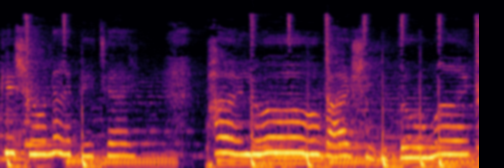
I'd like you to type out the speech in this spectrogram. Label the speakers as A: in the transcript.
A: তোমাকে শোনাতে চাই ভালোবাসি তোমায়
